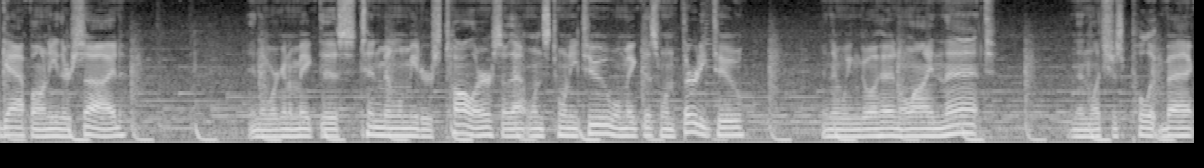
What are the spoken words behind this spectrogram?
gap on either side. And then we're gonna make this 10 millimeters taller. So that one's 22. We'll make this one 32. And then we can go ahead and align that. And then let's just pull it back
